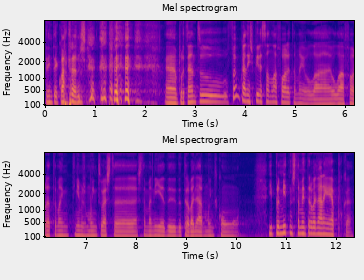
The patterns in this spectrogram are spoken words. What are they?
34 anos. Uh, portanto, foi um bocado de inspiração de lá fora também. Eu lá, eu lá fora também tínhamos muito esta, esta mania de, de trabalhar muito com. E permite-nos também trabalhar em época,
